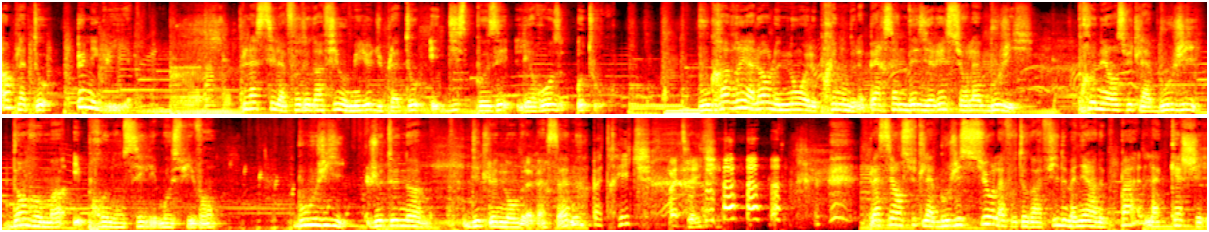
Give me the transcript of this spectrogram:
Un plateau, une aiguille. Placez la photographie au milieu du plateau et disposez les roses autour. Vous graverez alors le nom et le prénom de la personne désirée sur la bougie. Prenez ensuite la bougie dans vos mains et prononcez les mots suivants. Bougie, je te nomme. Dites le nom de la personne. Patrick. Patrick. Placez ensuite la bougie sur la photographie de manière à ne pas la cacher,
